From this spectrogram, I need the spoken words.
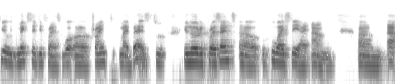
feel it makes a difference. Uh, trying to, my best to you know, represent uh, who I say I am. Um, I,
